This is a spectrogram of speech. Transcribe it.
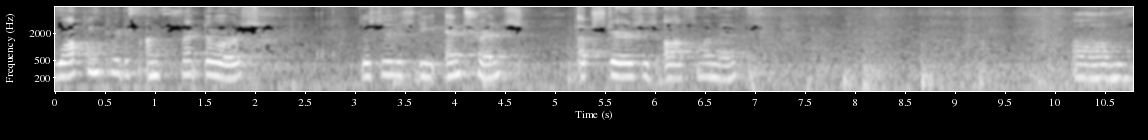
walking through the front doors. This is the entrance. Upstairs is off limits. Um,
